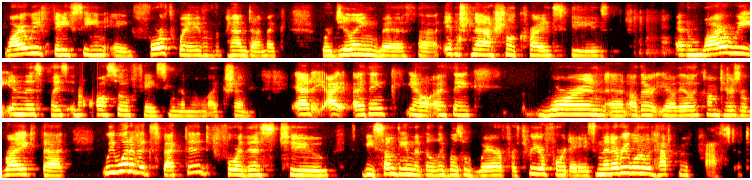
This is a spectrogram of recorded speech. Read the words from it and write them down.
Why are we facing a fourth wave of the pandemic? We're dealing with uh, international crises. And why are we in this place and also facing an election? And I, I think you know I think Warren and other you know the other commentators are right that we would have expected for this to be something that the liberals would wear for three or four days and then everyone would have to move past it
